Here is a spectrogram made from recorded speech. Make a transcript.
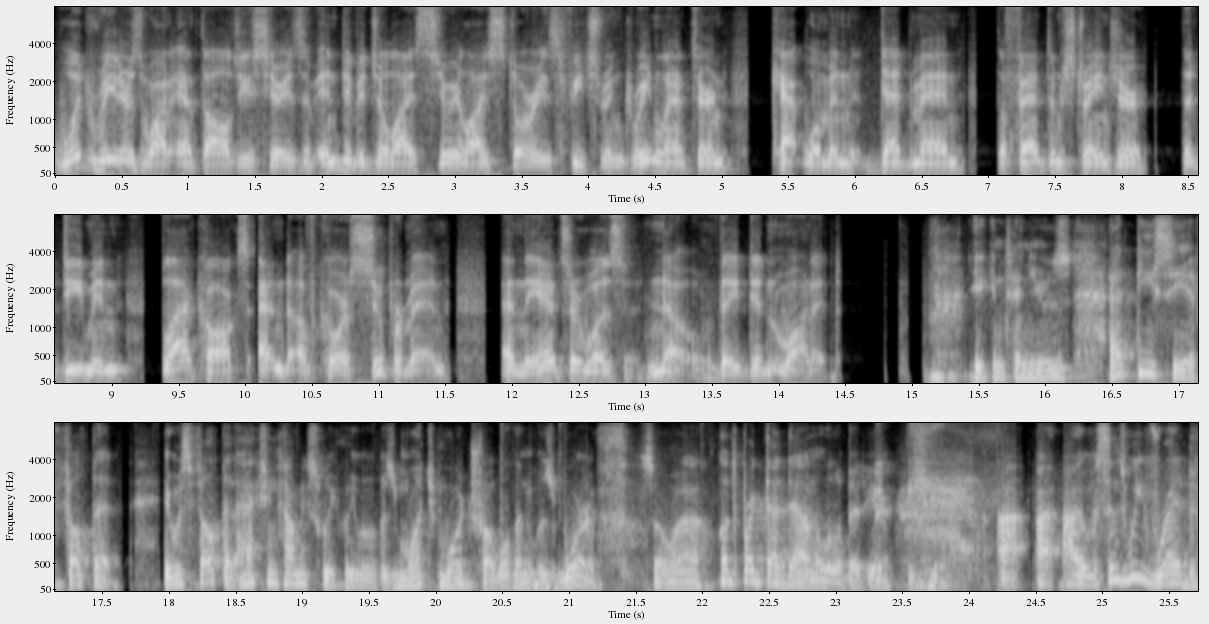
Would readers want anthology series of individualized, serialized stories featuring Green Lantern, Catwoman, Deadman, The Phantom Stranger, The Demon, Blackhawks, and, of course, Superman? And the answer was no, they didn't want it. He continues, at DC, it felt that it was felt that Action Comics Weekly was much more trouble than it was worth. So uh, let's break that down a little bit here. I, I, I, since we've read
